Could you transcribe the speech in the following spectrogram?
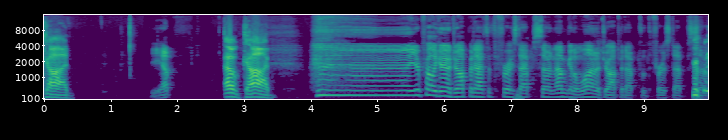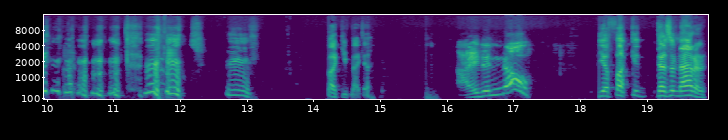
God. Yep. Oh God. You're probably gonna drop it after the first episode, and I'm gonna want to drop it after the first episode. Mm. Fuck you, Mega. I didn't know. You fucking doesn't matter.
